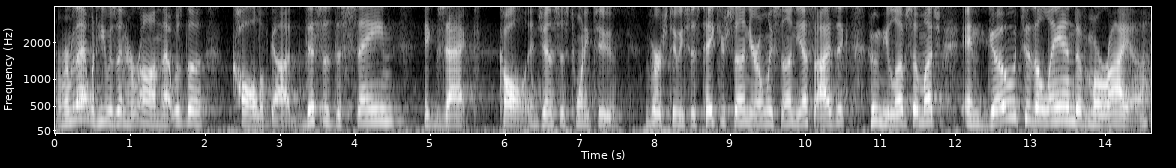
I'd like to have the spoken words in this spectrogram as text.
Remember that when he was in Haran? That was the call of God. This is the same exact call in Genesis 22, verse 2. He says, Take your son, your only son, yes, Isaac, whom you love so much, and go to the land of Moriah.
